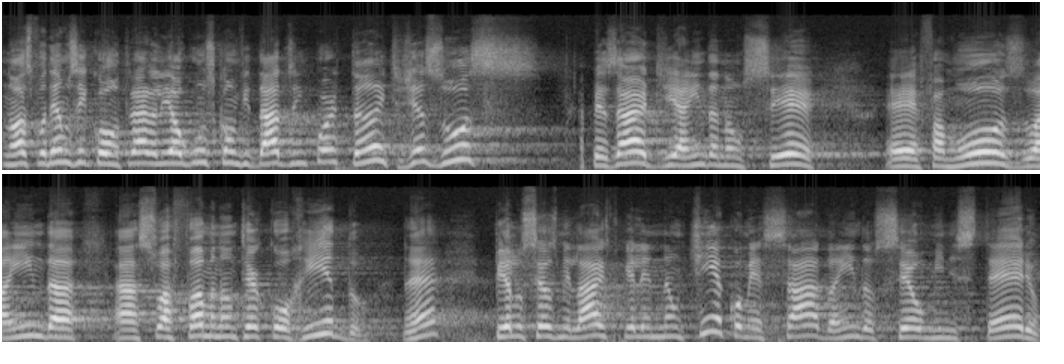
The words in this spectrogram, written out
nós podemos encontrar ali alguns convidados importantes. Jesus, apesar de ainda não ser é, famoso, ainda a sua fama não ter corrido, né, pelos seus milagres, porque ele não tinha começado ainda o seu ministério,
